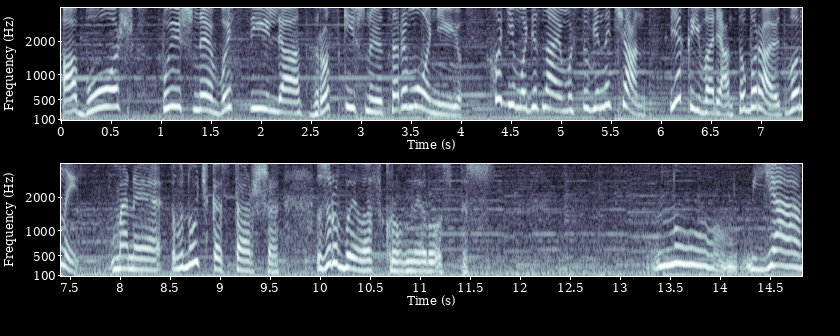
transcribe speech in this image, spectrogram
або ж пишне весілля з розкішною церемонією. Ходімо, дізнаємось у вінничан, який варіант обирають вони. У мене внучка старша зробила скромний розпис. Ну, я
